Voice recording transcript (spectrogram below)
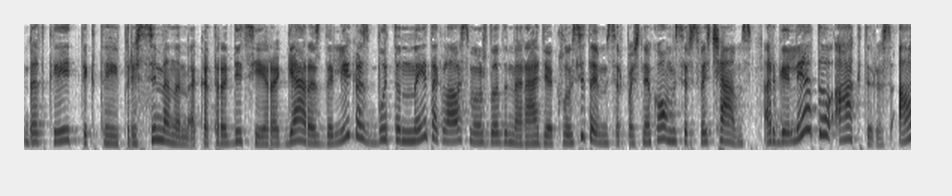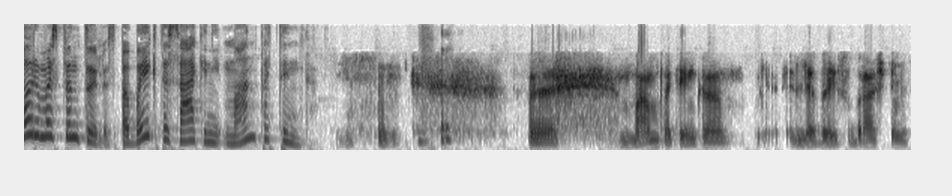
bet kai tik tai prisimename, kad tradicija yra geras dalykas, būtinai tą klausimą užduodame radijo klausytojams ir pašnekomus ir svečiams. Ar galėtų aktorius Aurimas Pintulis pabaigti sakinį man patinka? man patinka ledai su braškėmis.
